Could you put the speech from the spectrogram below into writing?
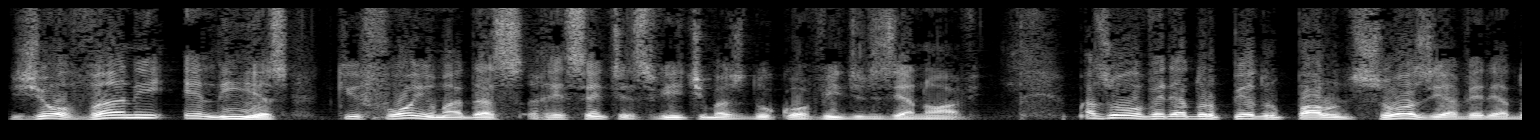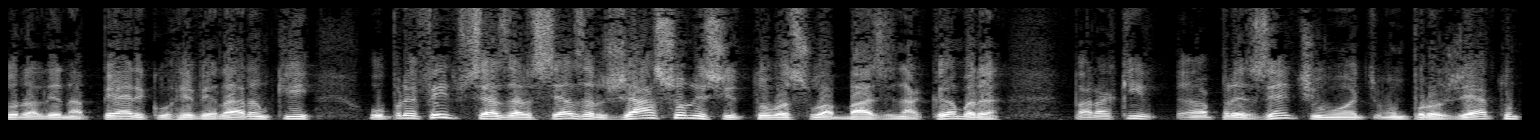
Giovanni Elias, que foi uma das recentes vítimas do Covid-19. Mas o vereador Pedro Paulo de Souza e a vereadora Helena Périco revelaram que o prefeito César César já solicitou a sua base na Câmara para que apresente um, um projeto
